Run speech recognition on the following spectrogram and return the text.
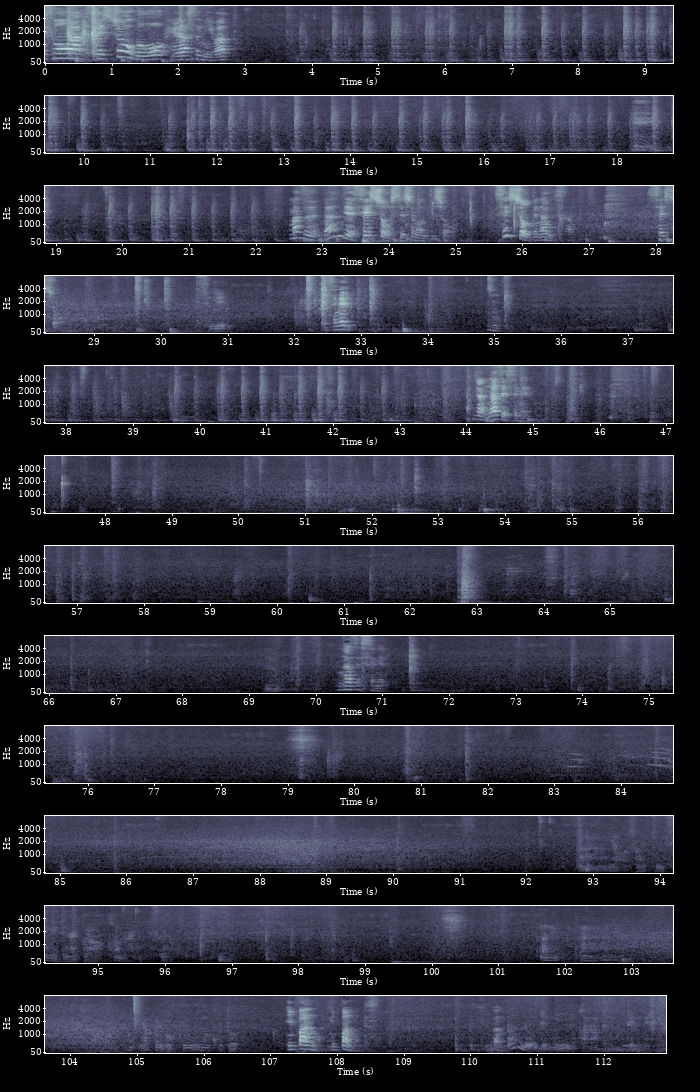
質問は殺傷後を減らすには。まずなんで殺傷してしまうんでしょう？殺傷って何ですか？殺傷攻める攻める、うん。じゃあなぜ攻める？なぜ攻めるいや最近攻めてないから分かんないんですけどうんやっぱり僕のこと。一般論一般論です。一般何論、論でもいいのかなと思ってるん。ですけ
